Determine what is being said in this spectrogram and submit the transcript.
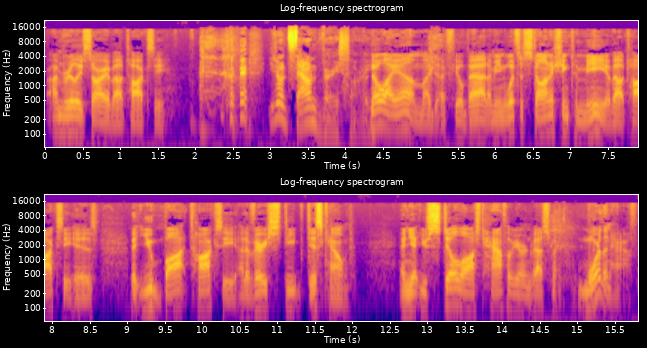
I'm really sorry about Toxie. you don't sound very sorry. No, I am. I, I, feel bad. I mean, what's astonishing to me about Toxie is that you bought Toxie at a very steep discount, and yet you still lost half of your investment, more than half.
